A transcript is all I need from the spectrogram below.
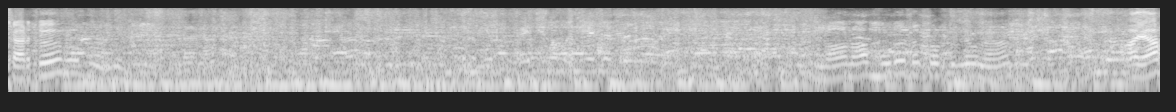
ਛੱਡ ਦੋ ਨਾ ਨਾ ਮੂੜੇ ਤੋਂ ਟੁੱਟ ਲਿਉਣਾ ਆ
